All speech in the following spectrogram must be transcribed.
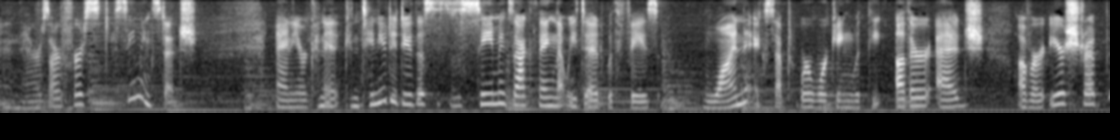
And there's our first seaming stitch. And you're gonna continue to do this. This is the same exact thing that we did with phase one, except we're working with the other edge of our ear strip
